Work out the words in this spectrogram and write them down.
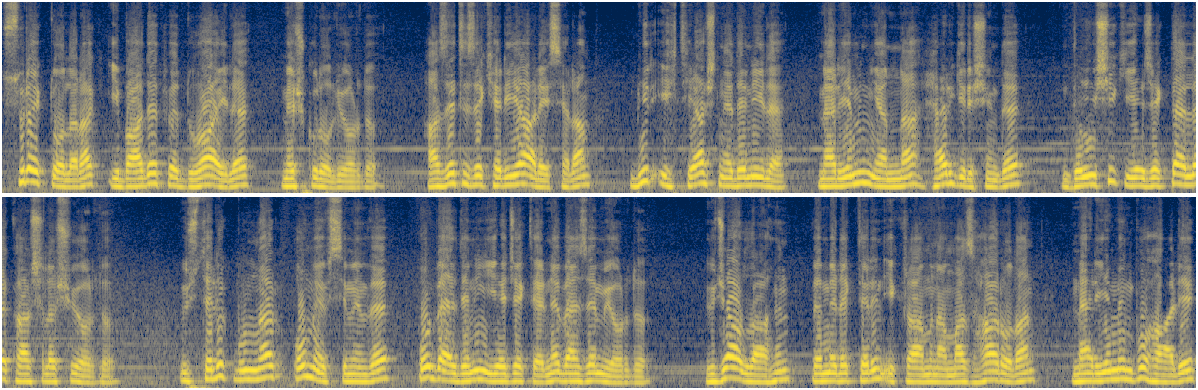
sürekli olarak ibadet ve dua ile meşgul oluyordu. Hz. Zekeriya Aleyhisselam bir ihtiyaç nedeniyle Meryem'in yanına her girişinde değişik yiyeceklerle karşılaşıyordu. Üstelik bunlar o mevsimin ve o beldenin yiyeceklerine benzemiyordu. Yüce Allah'ın ve meleklerin ikramına mazhar olan Meryem'in bu hali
